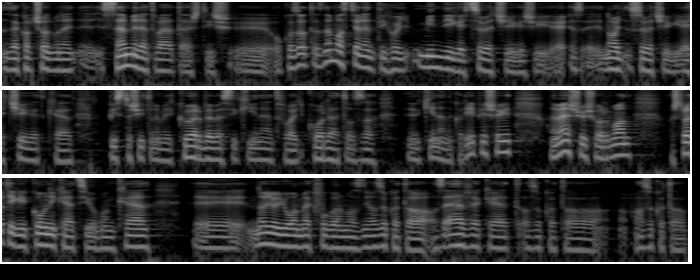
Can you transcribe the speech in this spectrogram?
ezzel kapcsolatban egy, egy szemléletváltást is okozott. Ez nem azt jelenti, hogy mindig egy szövetségesi, ez egy nagy szövetségi egységet kell biztosítani, amely körbeveszi Kínát, vagy korlátozza Kínának a lépéseit, hanem elsősorban a stratégiai kommunikációban kell nagyon jól megfogalmazni azokat az elveket, azokat a, azokat a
